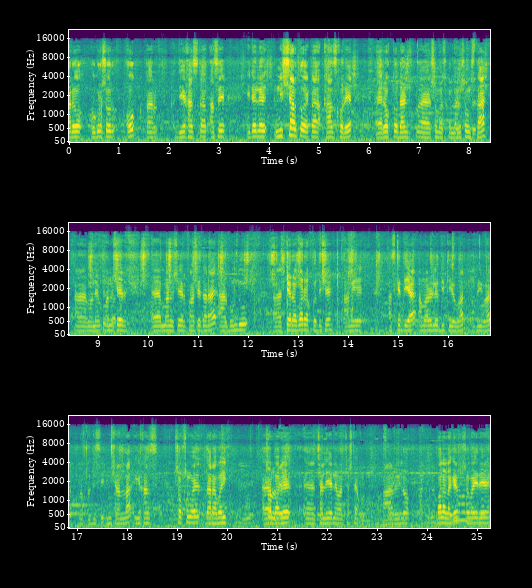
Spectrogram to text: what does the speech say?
আরও অগ্রসর হোক তার যে কাজটা আছে, এটা হলে নিঃস্বার্থ একটা কাজ করে রক্তদান সমাজ কল্যাণ সংস্থা মানে মানুষের মানুষের পাশে দাঁড়ায়। আর বন্ধু তেরোবার রক্ত দিছে। আমি আজকে দিয়া, আমার হইল দ্বিতীয়বার, দুইবার রক্ত দিছি। ইনশাল্লাহ এই কাজ সবসময় ধারাবাহিক ভাবে চালিয়ে নেওয়ার চেষ্টা করব। আর হইল ভালো লাগে। সবাইরে রে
